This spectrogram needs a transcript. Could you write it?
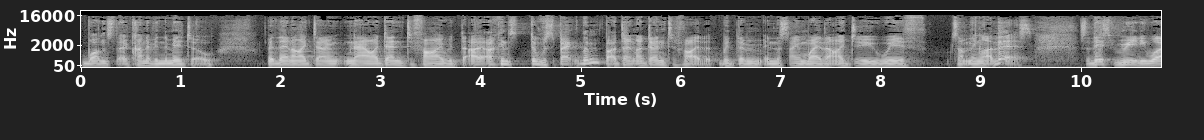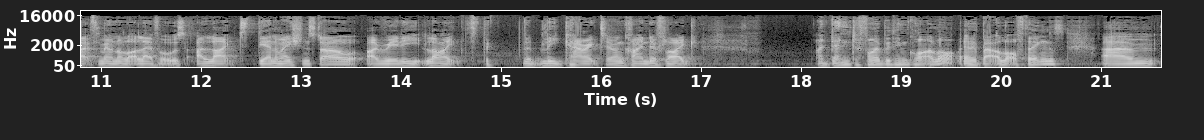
ones that are kind of in the middle. But then I don't now identify with. I, I can still respect them, but I don't identify with them in the same way that I do with something like this. So this really worked for me on a lot of levels. I liked the animation style. I really liked the the lead character and kind of like identified with him quite a lot and about a lot of things. Um,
